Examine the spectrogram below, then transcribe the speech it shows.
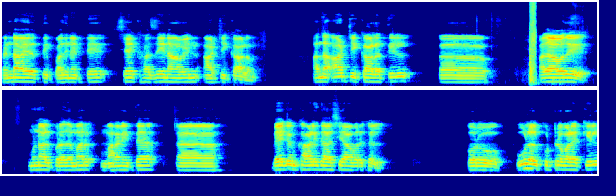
ரெண்டாயிரத்தி பதினெட்டு ஷேக் ஹசீனாவின் ஆட்சி காலம். அந்த ஆட்சி காலத்தில் அதாவது முன்னாள் பிரதமர் மரணித்த பேகம் காளிதாசி அவர்கள் ஒரு ஊழல் குற்ற வழக்கில்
